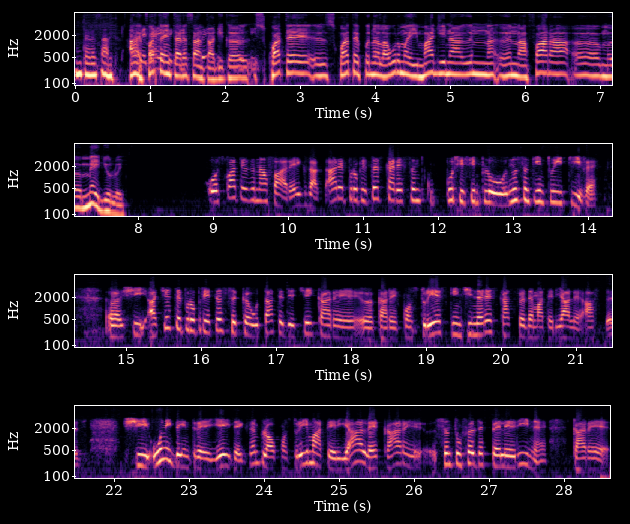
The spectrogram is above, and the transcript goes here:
Interesant. A, e vedea foarte efectiv interesant, peștii adică plutind. scoate, scoate până la urmă imaginea în, în afara uh, mediului. O scoate în afară, exact. Are proprietăți care sunt cu, pur și simplu, nu sunt intuitive. Uh, și aceste proprietăți sunt căutate de cei care, uh, care construiesc, ingineresc astfel de materiale astăzi. Și unii dintre ei, de exemplu, au construit materiale care sunt un fel de pelerine, care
